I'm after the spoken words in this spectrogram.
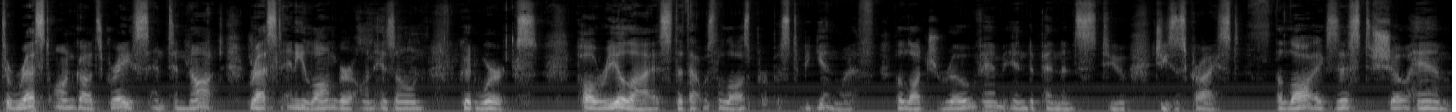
to rest on God's grace and to not rest any longer on his own good works. Paul realized that that was the law's purpose to begin with the law drove him independence to Jesus Christ. The law exists to show him,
